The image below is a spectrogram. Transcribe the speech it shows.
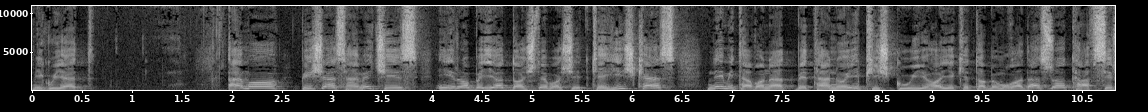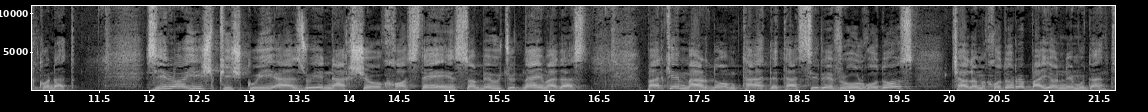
می‌گوید اما بیش از همه چیز این را به یاد داشته باشید که هیچ کس نمی‌تواند به تنهایی پیشگویی های کتاب مقدس را تفسیر کند. زیرا هیچ پیشگویی از روی نقشه و خواسته انسان به وجود نیامده است. بلکه مردم تحت تاثیر رول قدس کلام خدا را بیان نمودند.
